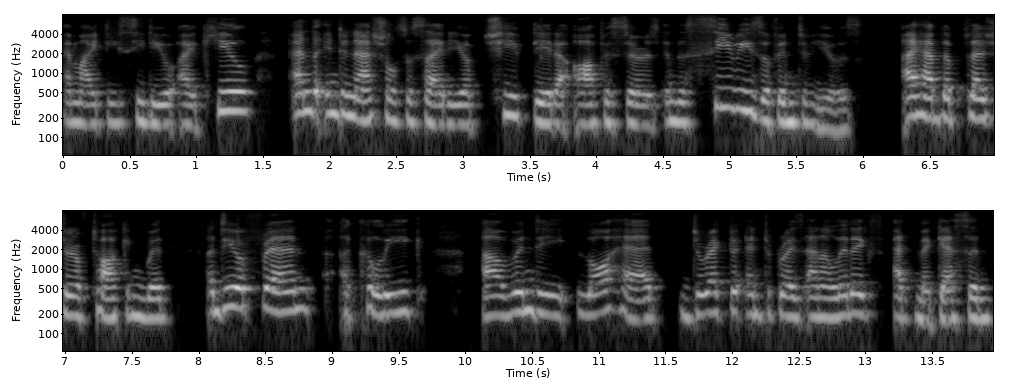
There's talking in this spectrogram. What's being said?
MIT CDO IQ, and the International Society of Chief Data Officers in the series of interviews. I have the pleasure of talking with a dear friend, a colleague, uh, Wendy Lawhead, Director Enterprise Analytics at McKesson,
